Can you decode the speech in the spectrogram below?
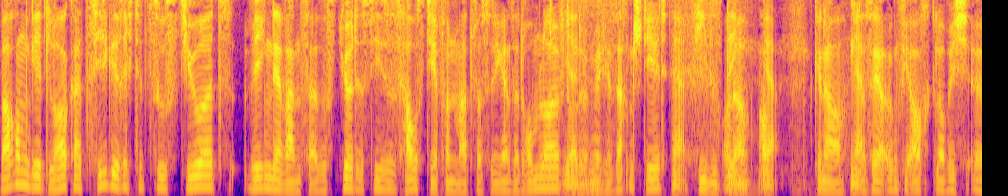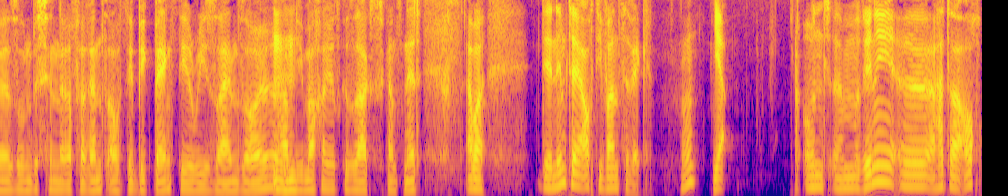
Warum geht Lorca zielgerichtet zu Stuart wegen der Wanze? Also Stuart ist dieses Haustier von Matt, was die ganze Zeit rumläuft Ja, und irgendwelche Sachen stiehlt. Ja, fieses Und Ding. Auch, auch, ja. Genau, Ja. das ja irgendwie auch, glaube ich, äh, so ein bisschen eine Referenz auf The Big Bang Theory sein soll, Mhm. haben die Macher jetzt gesagt, ist ganz nett. Aber der nimmt ja auch die Wanze weg. Hm? ja. Und ähm, René äh, hat da auch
